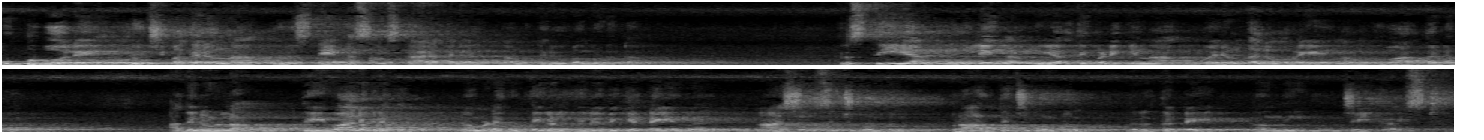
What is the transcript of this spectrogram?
ഉപ്പ് പോലെ രുചി പകരുന്ന ഒരു സ്നേഹ സംസ്കാരത്തിന് നമുക്ക് രൂപം കൊടുക്കാം. ക്രിസ്തീയ മൂല്യങ്ങൾ ഉയർത്തിപ്പിടിക്കുന്ന വരും തലമുറയെ നമുക്ക് വാർത്തെടുക്കാം. അതിനുള്ള ദൈവാനുഗ്രഹം നമ്മുടെ കുട്ടികൾക്ക് ലഭിക്കട്ടെ എന്ന് ആശംസിച്ചുകൊണ്ടും പ്രാർത്ഥിച്ചുകൊണ്ടും നിർത്തട്ടെ. നന്ദി. ജയ് ക്രൈസ്റ്റ്.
